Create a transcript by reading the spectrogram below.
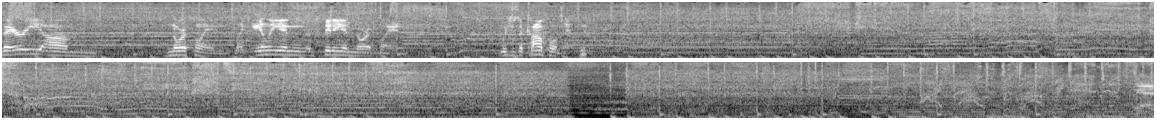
very um Northlane, like Alien Obsidian Northlane, which is a compliment. yeah,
